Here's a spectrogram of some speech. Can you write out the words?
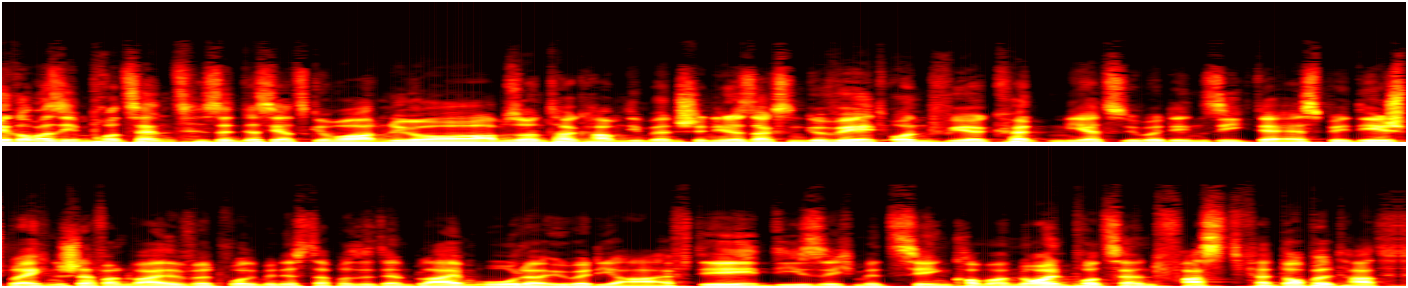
4,7 Prozent sind es jetzt geworden. Ja, am Sonntag haben die Menschen in Niedersachsen gewählt und wir könnten jetzt über den Sieg der SPD sprechen. Stefan Weil wird wohl Ministerpräsident bleiben oder über die AfD, die sich mit 10,9 Prozent fast verdoppelt hat.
